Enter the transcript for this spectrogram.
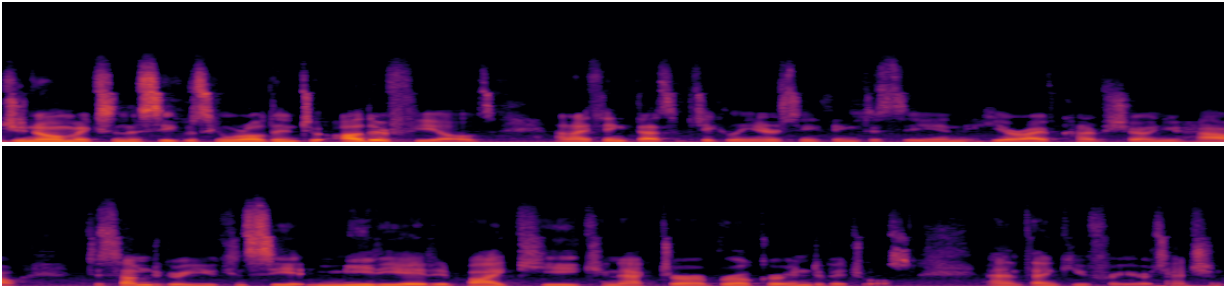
genomics and the sequencing world into other fields. And I think that's a particularly interesting thing to see. And here I've kind of shown you how, to some degree, you can see it mediated by key connector or broker individuals. And thank you for your attention.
